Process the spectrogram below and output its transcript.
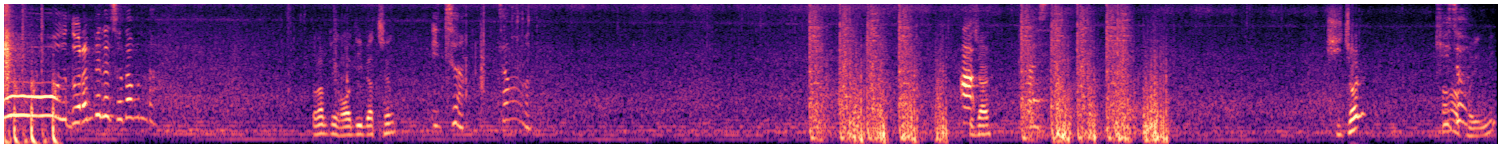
오 노란 핀에 쳐다본다. 노란 ping 어디 몇 층? 2층 창문. 아 기절. nice. 기절? 하나 더 기절. 있니?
